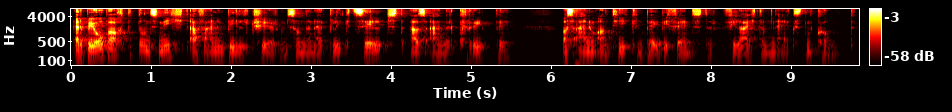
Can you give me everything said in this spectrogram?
Er beobachtet uns nicht auf einem Bildschirm, sondern er blickt selbst aus einer Krippe, was einem antiken Babyfenster vielleicht am nächsten kommt.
